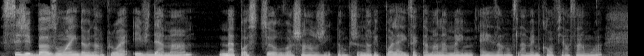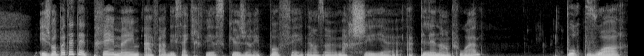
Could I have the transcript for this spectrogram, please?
si j'ai besoin d'un emploi, évidemment, ma posture va changer. Donc, je n'aurai pas exactement la même aisance, la même confiance en moi. Et je vais peut-être être prêt même à faire des sacrifices que je n'aurais pas fait dans un marché euh, à plein emploi pour pouvoir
